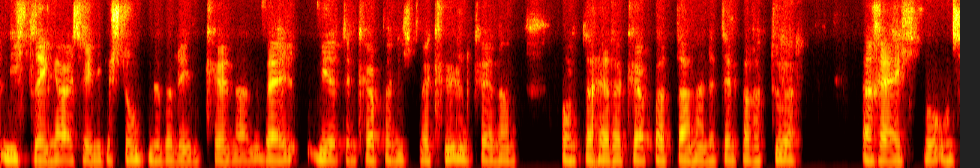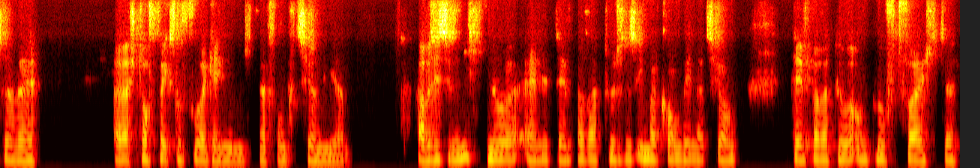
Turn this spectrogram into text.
nicht länger als wenige Stunden überleben können, weil wir den Körper nicht mehr kühlen können und daher der Körper dann eine Temperatur erreicht, wo unsere äh, Stoffwechselvorgänge nicht mehr funktionieren. Aber es ist nicht nur eine Temperatur, das ist immer Kombination Temperatur und Luftfeuchte.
